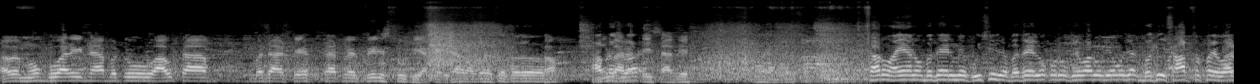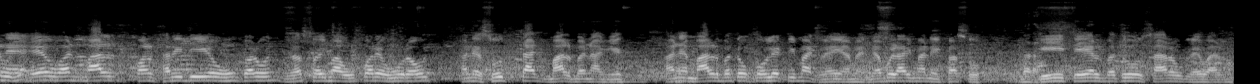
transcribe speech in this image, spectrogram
હવે મોંઘવારી ને આ બધું આવતા બધા ટેક્સ એટલે ત્રીસ રૂપિયા કર્યા બરાબર છે તો આપણે હિસાબે સારું અહીંયાનું બધા મેં પૂછ્યું છે બધા લોકોનું કહેવાનું એવું છે બધું સાફ સફાઈ વાળું છે. એ વન માલ પણ ખરીદી હું કરું રસોઈમાં ઉપરે હું રહું અને શુદ્ધતા જ માલ બનાવીએ. અને માલ બધો ક્વોલિટીમાં જ લઈએ અમે નબળાઈમાં નહીં કશું. ઘી તેલ બધું સારું લેવાનું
